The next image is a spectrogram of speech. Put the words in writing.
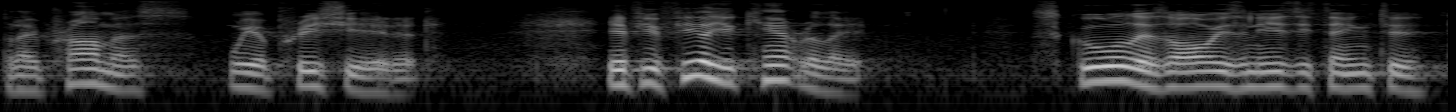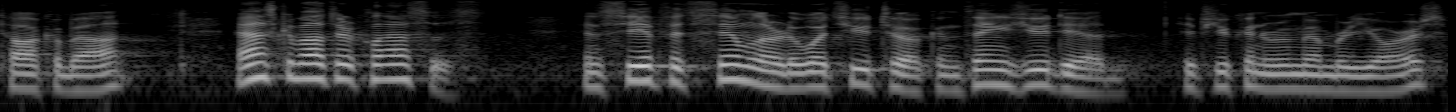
but I promise we appreciate it. If you feel you can't relate, school is always an easy thing to talk about. Ask about their classes and see if it's similar to what you took and things you did, if you can remember yours.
